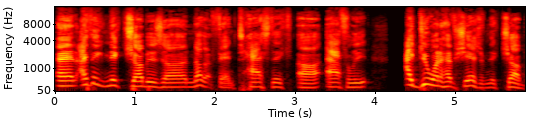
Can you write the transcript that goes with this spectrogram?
And I think Nick Chubb is uh, another fantastic uh, athlete. I do want to have shares of Nick Chubb.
